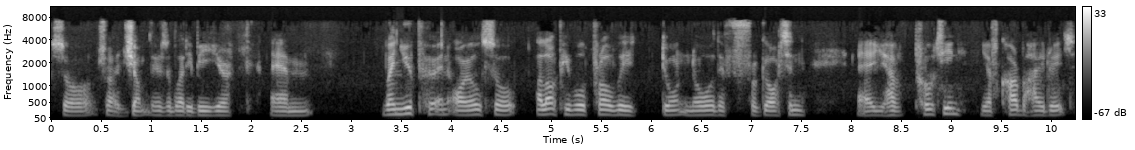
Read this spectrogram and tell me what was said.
So, so I jump, There's a bloody bee here. Um, when you put in oil, so a lot of people probably don't know, they've forgotten. Uh, you have protein, you have carbohydrates,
